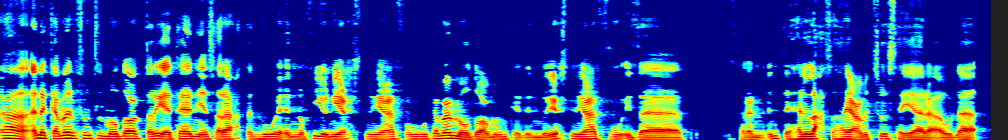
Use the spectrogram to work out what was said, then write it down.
آه أنا كمان فهمت الموضوع بطريقة تانية صراحة هو إنه فيهم يحسنوا يعرفوا هو كمان موضوع ممكن إنه يحسنوا يعرفوا إذا مثلا أنت هاللحظة هي عم تسوق سيارة أو لأ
